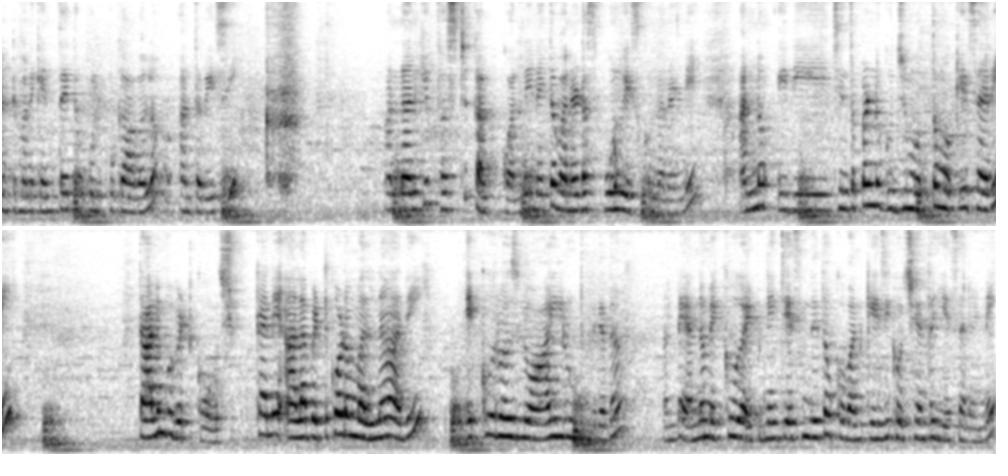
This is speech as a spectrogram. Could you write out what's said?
అంటే మనకి ఎంతైతే పులుపు కావాలో అంత వేసి అన్నానికి ఫస్ట్ కలుపుకోవాలి. నేనైతే వన్ అండ్ స్పూన్ వేసుకున్నానండి. అన్నం ఇది చింతపండు గుజ్జు మొత్తం ఒకేసారి తాలింపు పెట్టుకోవచ్చు. కానీ అలా పెట్టుకోవడం వలన అది ఎక్కువ రోజులు ఆయిల్ ఉంటుంది కదా. అంటే అన్నం ఎక్కువగా ఇప్పుడు నేను చేసింది అయితే ఒక వన్ కేజీకి వచ్చేంత చేశానండి.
